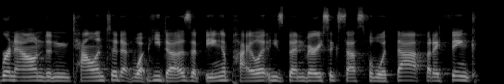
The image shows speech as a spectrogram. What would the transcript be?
renowned and talented at what he does at being a pilot. He's been very successful with that. But I think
